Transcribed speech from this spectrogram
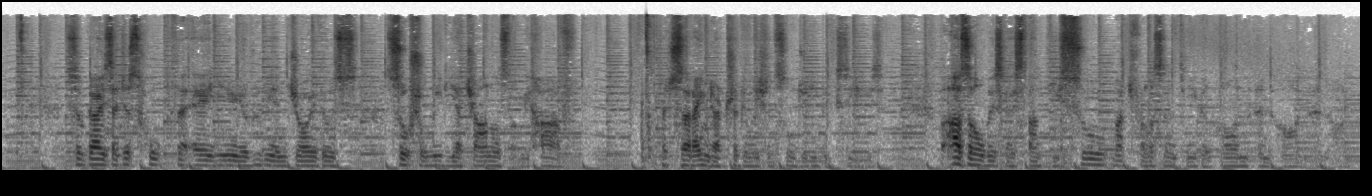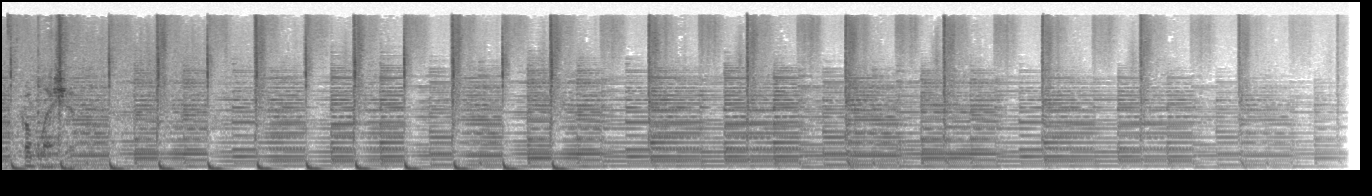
So guys, I just hope that uh, you, know, you really enjoy those social media channels that we have, which surround our Tribulation Soldier ebook series. But as always guys, thank you so much for listening to me going on and on and on. God bless you.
